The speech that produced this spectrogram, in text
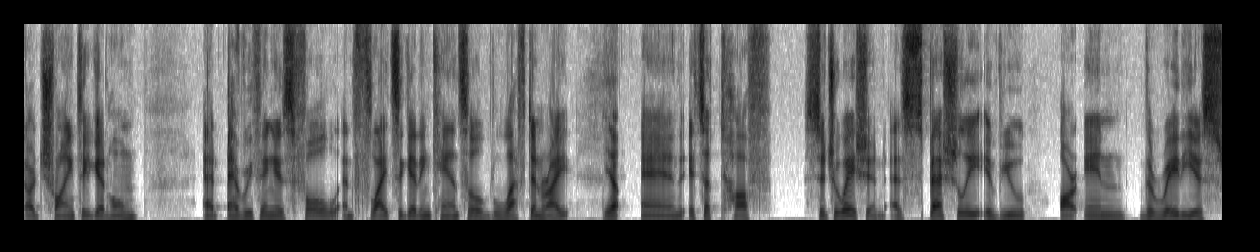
are trying to get home, and everything is full, and flights are getting canceled left and right Yep. and it's a tough situation, especially if you are in the radius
